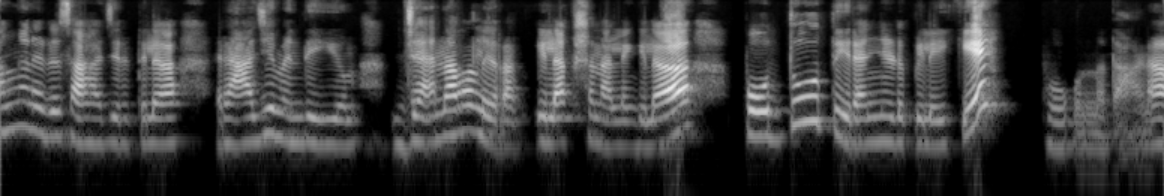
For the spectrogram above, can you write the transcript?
അങ്ങനെ ഒരു സാഹചര്യത്തിൽ രാജ്യം എന്ത് ചെയ്യും? ജനറൽ ഇലക്ഷൻ അല്ലെങ്കിൽ പൊതു തിരഞ്ഞെടുപ്പിലേക്ക് പോകുന്നതാണ്.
